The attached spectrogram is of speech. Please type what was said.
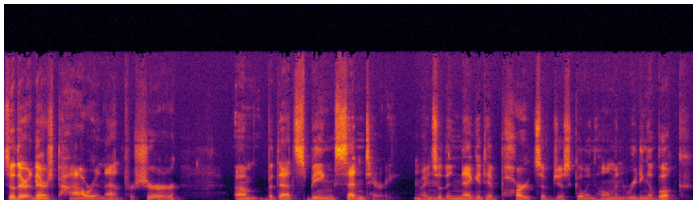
So there, there's power in that for sure. Um, but that's being sedentary, right? Mm-hmm. So the negative parts of just going home and reading a book,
